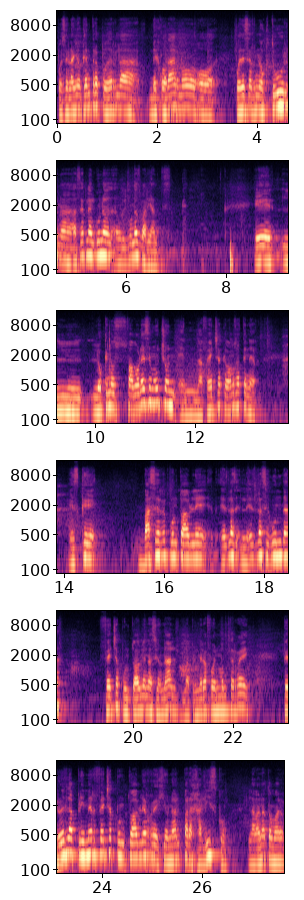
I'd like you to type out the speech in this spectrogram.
pues el año que entra poderla mejorar, ¿no? Puede ser nocturna, hacerle algunas, algunas variantes. Eh, lo que nos favorece mucho en, la fecha que vamos a tener es que va a ser puntuable, es la, es la segunda fecha puntuable nacional, la primera fue en Monterrey, pero es la primera fecha puntuable regional para Jalisco, la van a tomar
